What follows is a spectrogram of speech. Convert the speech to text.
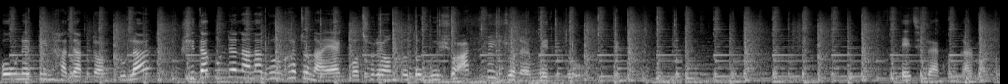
পৌনে তিন হাজার টন তুলা। সীতাকুণ্ডে নানা দুর্ঘটনায় এক বছরে অন্তত দুইশো আটত্রিশ জনের মৃত্যু। এই ছিল এখনকার মতো।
